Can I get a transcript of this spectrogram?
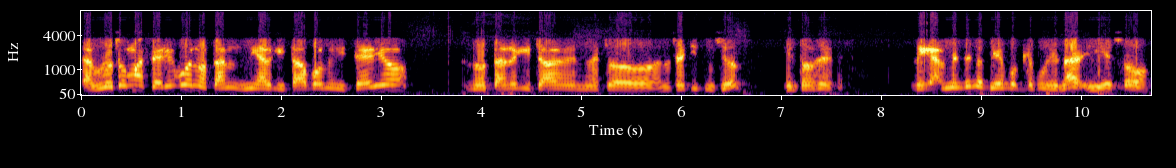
algunos son más serios porque no están ni habilitados por el ministerio, no están registrados en, nuestro, nuestra institución, entonces legalmente no tienen por qué funcionar y eso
